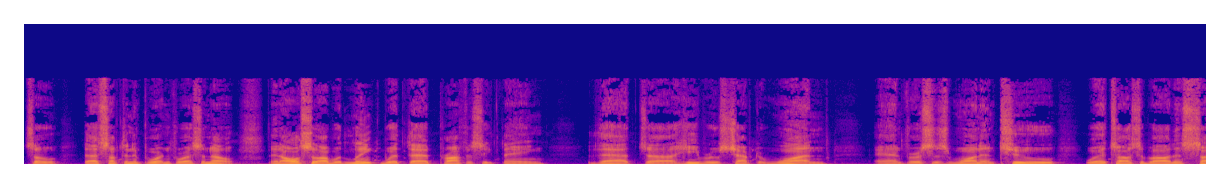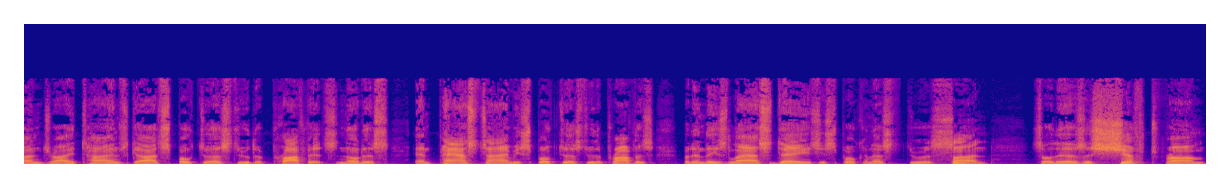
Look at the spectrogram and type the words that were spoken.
So that's something important for us to know. And also, I would link with that prophecy thing that uh, Hebrews chapter 1 and verses 1 and 2, where it talks about in sundry times God spoke to us through the prophets. Notice in past time he spoke to us through the prophets, but in these last days he's spoken to us through his son. So there's a shift from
